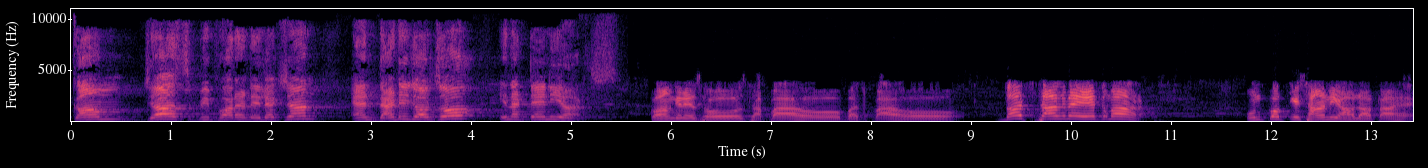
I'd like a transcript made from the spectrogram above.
come just before an election and that is also in a 10 years. कांग्रेस हो सपा हो बसपा हो दस साल में एक बार उनको किसान याद आता है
